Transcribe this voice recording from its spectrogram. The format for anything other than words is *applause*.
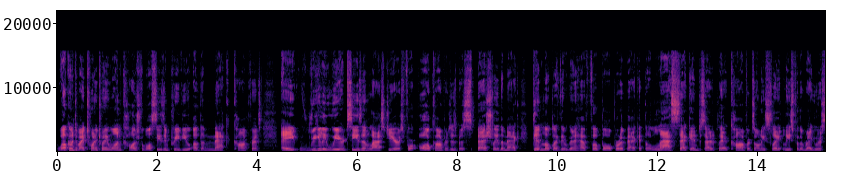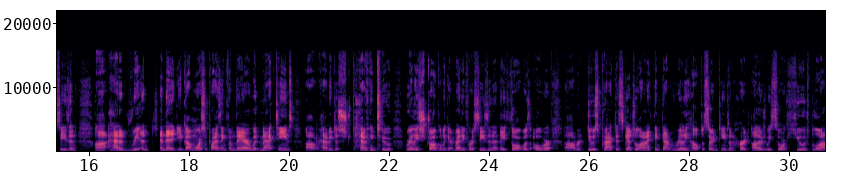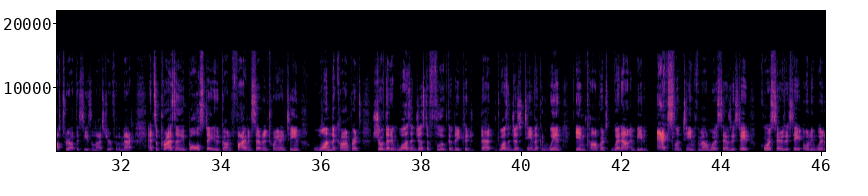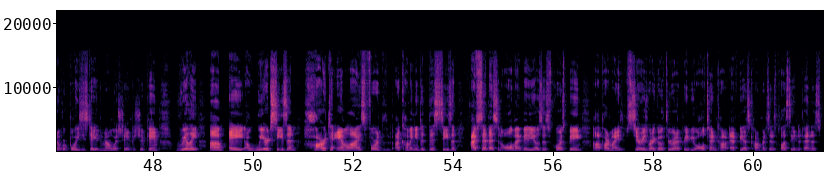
Welcome to my 2021 college football season preview of the MAC Conference. A really weird season last year for all conferences, but especially the MAC. Didn't look like they were going to have football. Brought it back at the last second. Decided to play a conference-only slate, at least for the regular season. Uh, had a re and, and then it, it, got more surprising from there with MAC teams uh, having to *laughs* having to really struggle to get ready for a season that they thought was over. Uh, reduced practice schedule, and I think that really helped certain teams and hurt others. We saw huge blowouts throughout the season last year for the MAC, and surprisingly, Ball State, who'd gone five and seven in 2019, won the conference. Showed that it wasn't just a fluke that they could that wasn't just a team that could win in conference. Went out and beat an excellent team for the Mountain West, San Jose State. Of course, San Jose State owning win over Boise State in the Mountain West Championship game. Really um, a, a weird season, hard to analyze for uh, coming into this season. I've said this in all my videos, this of course being uh, part of my series where I go through and I preview all 10 co FBS conferences plus the independents.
